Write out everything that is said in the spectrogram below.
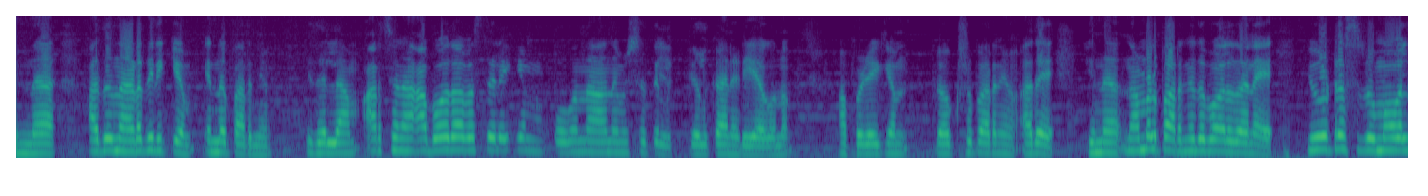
ഇന്ന് അത് നടന്നിരിക്കും എന്ന് പറഞ്ഞു. ഇതെല്ലാം അർച്ചന അബോധാവസ്ഥയിലേക്കും പോകുന്ന ആ നിമിഷത്തിൽ കേൾക്കാനിടയാകുന്നു. അപ്പോഴേക്കും ഡോക്ടർ പറഞ്ഞു അതെ ഇന്ന് നമ്മൾ പറഞ്ഞതുപോലെ തന്നെ യൂട്രസ് റിമൂവൽ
